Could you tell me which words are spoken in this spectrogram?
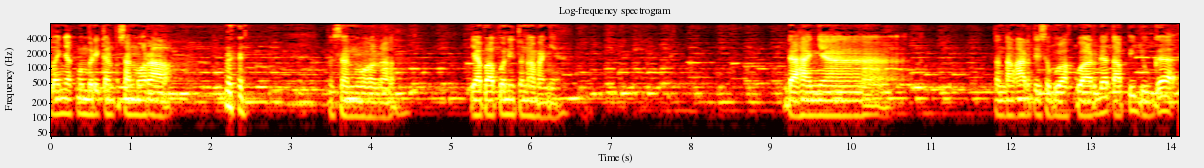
banyak memberikan pesan moral pesan moral ya apa pun itu namanya. Gak hanya tentang arti sebuah keluarga tapi juga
